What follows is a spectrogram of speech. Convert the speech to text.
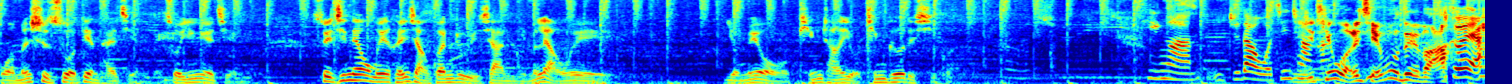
我们是做电台节目，做音乐节目，所以今天我们也很想关注一下你们两位有没有平常有听歌的习惯。听啊，你知道我经常你听我的节目对吧？对啊，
